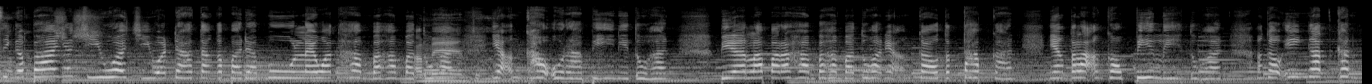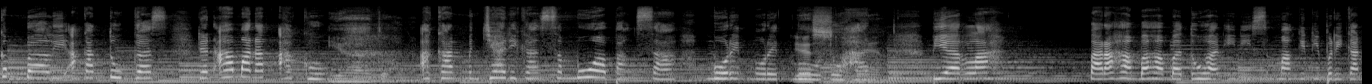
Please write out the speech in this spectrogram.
Sehingga banyak jiwa-jiwa datang kepadamu lewat hamba-hamba Tuhan yang engkau urapi ini Tuhan. Biarlah para hamba-hamba Tuhan yang engkau tetapkan yang telah engkau pilih Tuhan. Engkau ingatkan kembali akan tugas dan amanat agung ya, Tuhan. akan menjadikan semua bangsa murid-muridmu yes, Tuhan. biarlah para hamba-hamba Tuhan ini semakin diberikan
